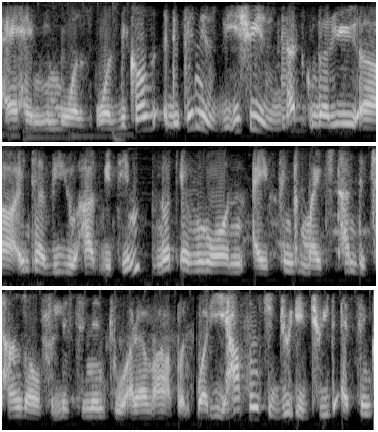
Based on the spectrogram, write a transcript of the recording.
I and him was was because the thing is the issue is that very uh, interview you had with him. Not everyone I think might stand the chance of listening to whatever happened. But he happens to do a tweet. I think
